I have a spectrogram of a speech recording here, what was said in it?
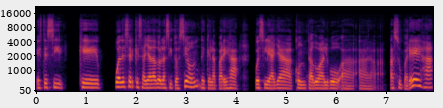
Es decir, que Puede ser que se haya dado la situación de que la pareja pues le haya contado algo a, su pareja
